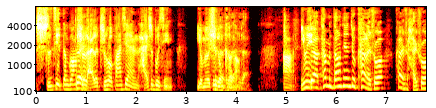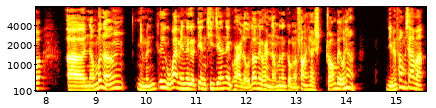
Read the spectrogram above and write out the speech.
实际灯光师来了之后发现还是不行，有没有这种可能是的啊？因为对啊，他们当天就看了说，看了还说，呃，能不能你们那个外面那个电梯间那块楼道那块能不能给我们放一下装备？我想里面放不下吗？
